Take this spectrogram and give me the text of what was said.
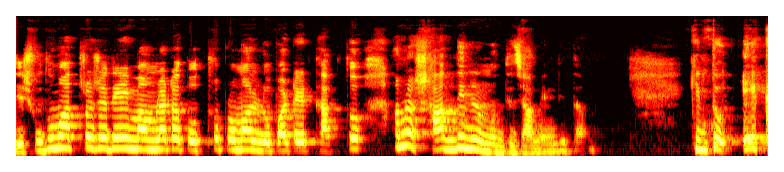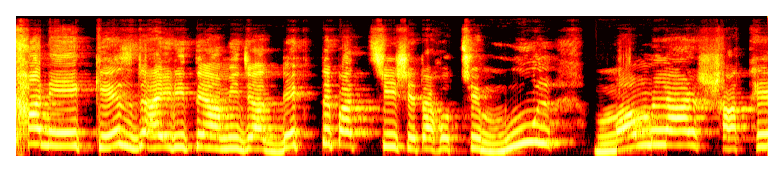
যে শুধুমাত্র যদি এই মামলাটা তথ্য প্রমাণ লোপাটের থাকতো, আমরা সাত দিনের মধ্যে জামিন দিতাম। কিন্তু এখানে কেস ডায়েরিতে আমি যা দেখতে পাচ্ছি, সেটা হচ্ছে মূল মামলার সাথে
